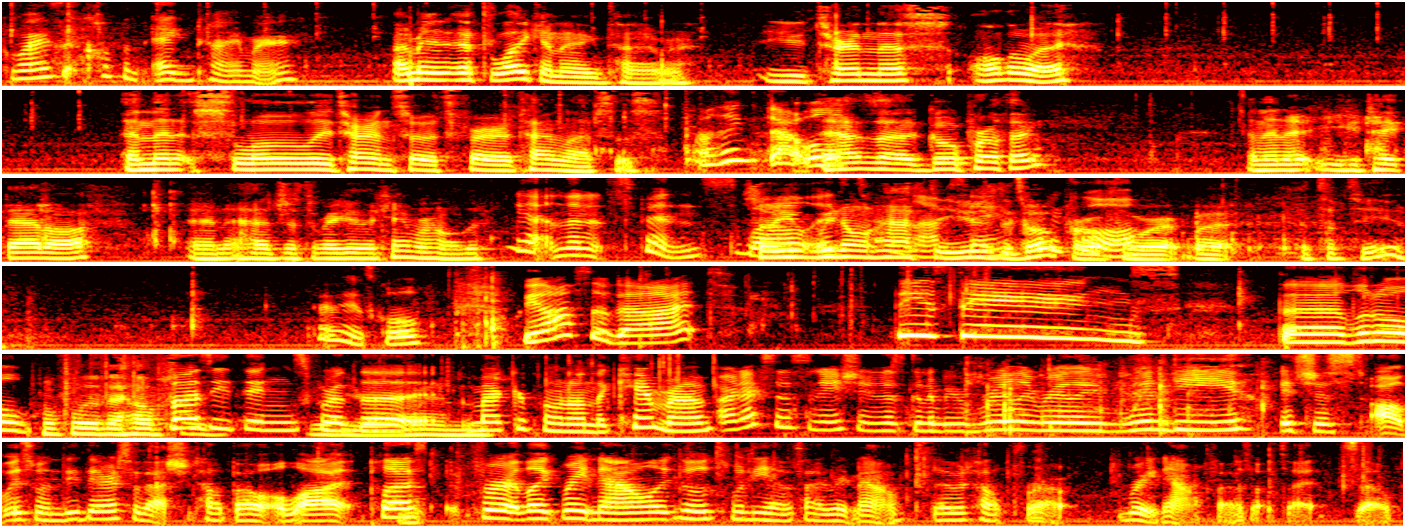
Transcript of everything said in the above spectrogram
Why is it called an egg timer? I mean, it's like an egg timer. You turn this all the way, and then it slowly turns so it's for time lapses. I think that will. It has a GoPro thing, and then it, you take that off, and it has just a regular camera holder. Yeah, and then it spins. so you, we don't have to use the It's GoPro cool. for it, but it's up to you. I think it's cool. We also got these things. The little Hopefully that helps. fuzzy things for the wind. microphone on the camera. Our next destination is going to be really, really windy. It's just always windy there, so that should help out a lot. Plus, for like right now, like it looks windy outside right now. That would help for out right now if I was outside. So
